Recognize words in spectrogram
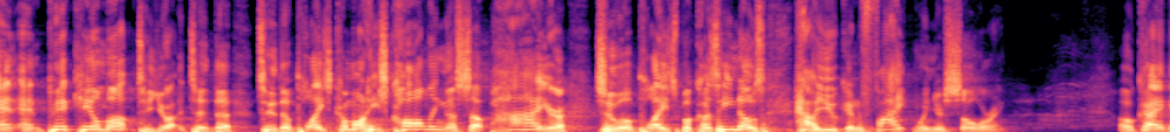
and, and pick him up to, your, to, the, to the place? Come on, he's calling us up higher to a place because he knows how you can fight when you're soaring okay?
